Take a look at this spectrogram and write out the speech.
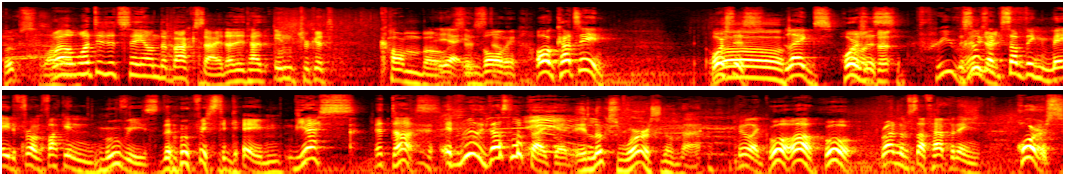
Whoops. Well, one. what did it say on the backside? That it had intricate combos. Yeah, system. involving. Oh, cutscene! Horses, Whoa. legs, Oh, horses. the pre-rendered. this looks like something made from fucking movies. The movie's the game. Yes, it does. It really does look like it. It looks worse than that. You're like, whoa, oh, whoa. Random stuff happening. Horse.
